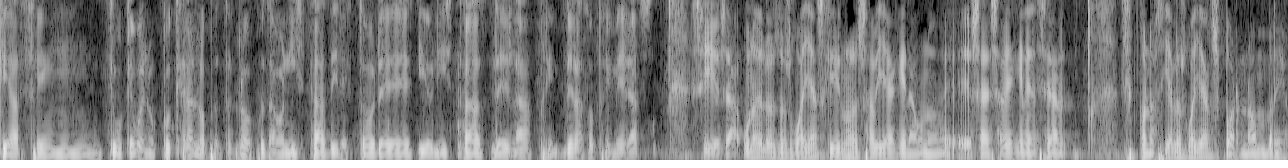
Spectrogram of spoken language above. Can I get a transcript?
que hacen, que, que bueno, pues que eran los, los protagonistas, directores, guionistas de, la, pri- de las dos primeras. Sí, o sea, uno de los dos Wayans que yo no lo sabía que era uno, de- o sea, sabía quiénes eran, conocía a los Wayans por nombre,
